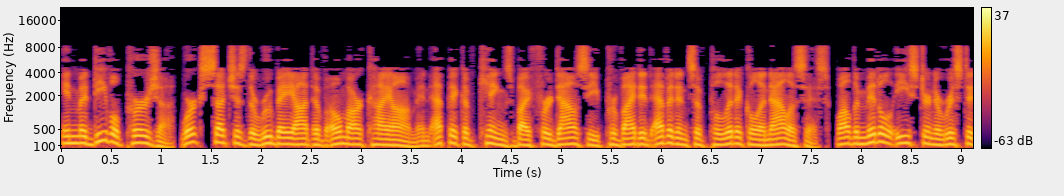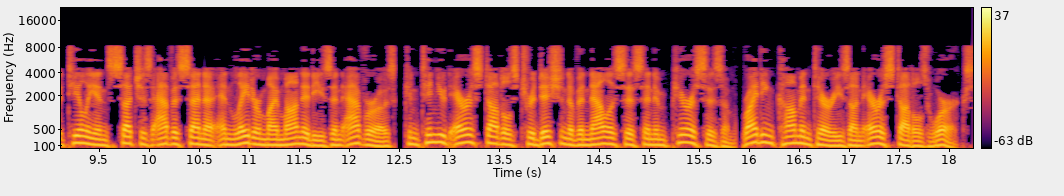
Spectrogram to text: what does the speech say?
In medieval Persia, works such as the Rubaiyat of Omar Khayyam and Epic of Kings by Ferdowsi provided evidence of political analysis, while the Middle Eastern Aristotelians such as Avicenna and later Maimonides and Averroes, continued Aristotle's tradition of analysis and empiricism, writing commentaries on Aristotle's works.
